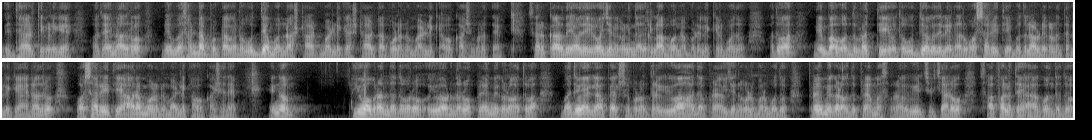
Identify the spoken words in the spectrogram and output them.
ವಿದ್ಯಾರ್ಥಿಗಳಿಗೆ, ಅಥವಾ ಏನಾದರೂ ನಿಮ್ಮ ಸಣ್ಣ ಪುಟ್ಟವನ್ನು ಉದ್ಯಮವನ್ನು ಸ್ಟಾರ್ಟ್ ಮಾಡಲಿಕ್ಕೆ ಸ್ಟಾರ್ಟಪ್ಗಳನ್ನು ಮಾಡಲಿಕ್ಕೆ ಅವಕಾಶ ಬರುತ್ತೆ. ಸರ್ಕಾರದ ಯಾವುದೇ ಯೋಜನೆಗಳಿಂದ ಅದರ ಲಾಭವನ್ನು ಪಡೆಯಲಿಕ್ಕೆ ಇರ್ಬೋದು. ಅಥವಾ ನಿಮ್ಮ ಒಂದು ವೃತ್ತಿ ಅಥವಾ ಉದ್ಯೋಗದಲ್ಲಿ ಏನಾದರೂ ಹೊಸ ರೀತಿಯ ಬದಲಾವಣೆಗಳನ್ನು ತರಲಿಕ್ಕೆ ಏನಾದರೂ ಹೊಸ ರೀತಿಯ ಆರಂಭಗಳನ್ನು ಮಾಡಲಿಕ್ಕೆ ಅವಕಾಶ ಇದೆ. ಇನ್ನು ಯುವ ಬೃಂದದವರು ಯುವ ವೃಂದರು ಪ್ರೇಮಿಗಳು ಅಥವಾ ಮದುವೆಗೆ ಅಪೇಕ್ಷೆ ಪಡುವಂಥ ವಿವಾಹದ ಪ್ರಯೋಜನಗಳು ಬರ್ಬೋದು. ಪ್ರೇಮಿಗಳ ಒಂದು ಪ್ರೇಮ ವಿಚಾರವು ಸಫಲತೆ ಆಗುವಂಥದ್ದು.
